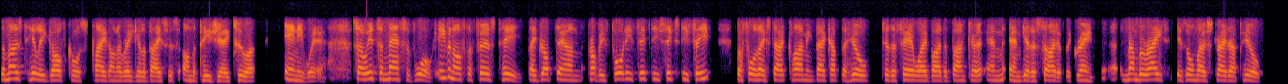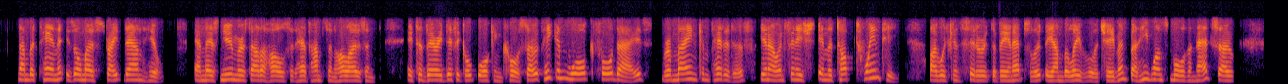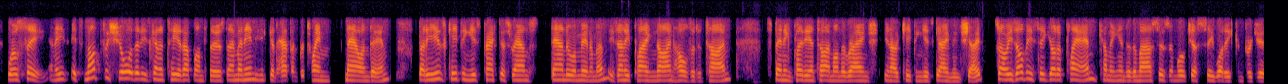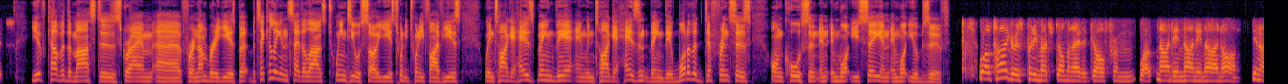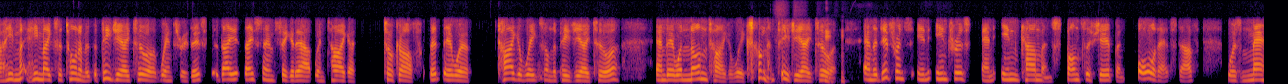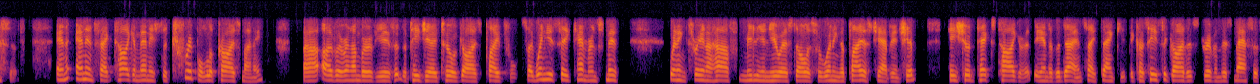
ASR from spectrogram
the most hilly golf course played on a regular basis on the PGA Tour anywhere. So it's a massive walk. Even off the first tee, they drop down probably 40, 50, 60 feet before they start climbing back up the hill to the fairway by the bunker and, and get a sight of the green. Uh, number eight is almost straight uphill. Number 10 is almost straight downhill. And there's numerous other holes that have humps and hollows, and it's a very difficult walking course. So if he can walk four days, remain competitive, you know, and finish in the top 20, I would consider it to be an absolutely unbelievable achievement. But he wants more than that. So We'll see. And he, it's not for sure that he's going to tee it up on Thursday. I mean, anything could happen between now and then. But he is keeping his practice rounds down to a minimum. He's only playing nine holes at a time spending plenty of time on the range, you know, keeping his game in shape. So he's obviously got a plan coming into the Masters, and we'll just see what he can produce. You've covered the Masters, Graham, uh, for a number of years, but particularly in, say, the last 20 or so years, 20, 25 years, when Tiger has been there and when Tiger hasn't been there. What are the differences on course in, in, in what you see and, and what you observe? Well, Tiger has pretty much dominated golf from what 1999 on. You know, he he makes a tournament. The PGA Tour went through this. They they soon figured out when Tiger took off that there were Tiger weeks on the PGA Tour, and there were non-Tiger weeks on the PGA Tour. and the difference in interest and income and sponsorship and all of that stuff was massive. And and in fact, Tiger managed to triple the prize money uh, over a number of years that the PGA Tour guys played for. So when you see Cameron Smith winning three and a half million US dollars for winning the Players Championship, he should text Tiger at the end of the day and say thank you because he's the guy that's driven this massive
